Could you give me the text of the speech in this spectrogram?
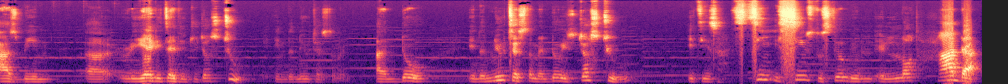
has been uh, re edited into just two in the New Testament. And though in the New Testament, though it's just two, it is it seems to still be a lot harder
